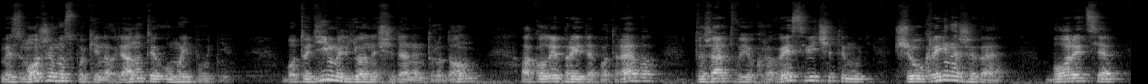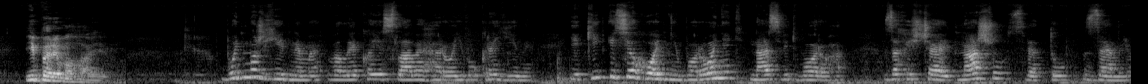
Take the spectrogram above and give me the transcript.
ми зможемо спокійно глянути у майбутнє. Бо тоді мільйони щоденним трудом, а коли прийде потреба, то жертвою крови свідчитимуть, що Україна живе, бореться і перемагає. Будьмо ж гідними великої слави героїв України, які і сьогодні боронять нас від ворога, захищають нашу святу землю.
